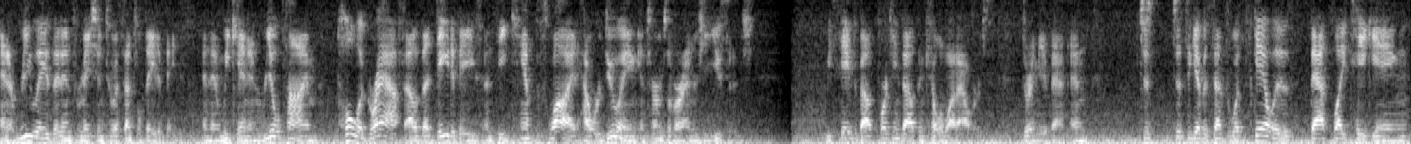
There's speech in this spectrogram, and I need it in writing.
and it relays that information to a central database. And then we can, in real time, pull a graph out of that database and see campus wide how we're doing in terms of our energy usage. We saved about 14,000 kilowatt hours during the event. And just, just to give a sense of what scale is, that's like taking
